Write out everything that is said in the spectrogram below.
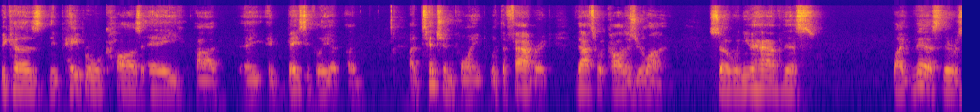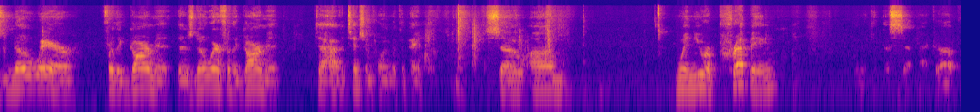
because the paper will cause a, uh, a, a, basically a, a, a tension point with the fabric. That's what causes your line. So when you have this like this, there's nowhere for the garment. There's nowhere for the garment to have a tension point with the paper. So um, when you are prepping, let me get this set back up.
